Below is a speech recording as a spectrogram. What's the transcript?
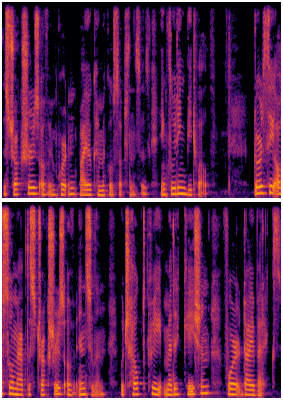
the structures of important biochemical substances, including B12. Dorothy also mapped the structures of insulin, which helped create medication for diabetics.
